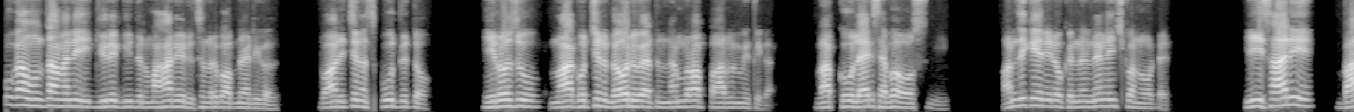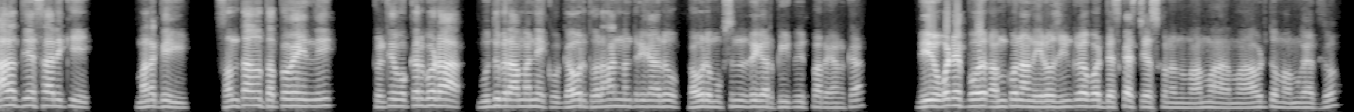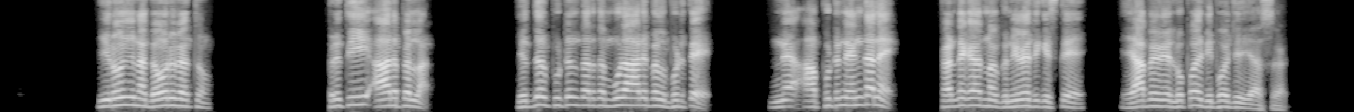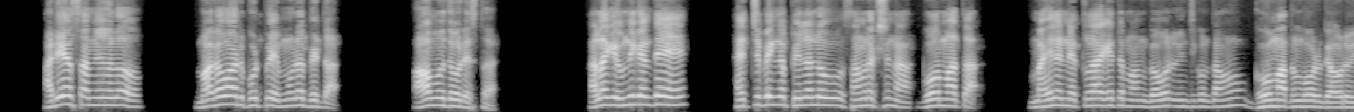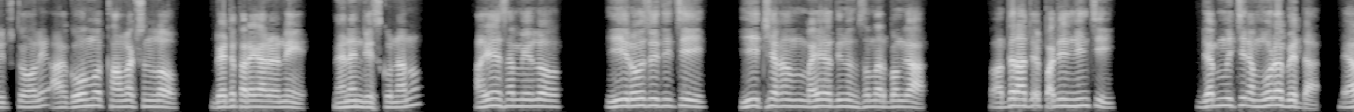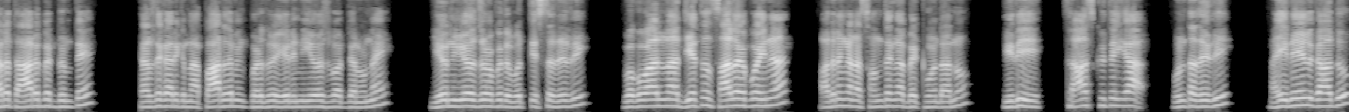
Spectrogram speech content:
ఎక్కువగా ఉంటామని గిరిగీతున్న మహానీయుడు చంద్రబాబు నాయుడు గారు వారిచ్చిన స్ఫూర్తితో ఈరోజు మాకు వచ్చిన గౌరవేతన నెంబర్ ఆఫ్ పార్లమెంట్గా. నాకు టూ ల్యాక్స్ అబవ్ వస్తుంది. అందుకే నేను ఒక నిర్ణయించుకొని ఓటాను ఈసారి భారతదేశానికి మనకి సంతానం తక్కువైంది. ప్రతి ఒక్కరు కూడా ముందుకు రామని గౌరవ ప్రధానమంత్రి గారు గౌరవ ముఖ్యమంత్రి గారు పీపిస్తారు కనుక నేను ఒకటే పో అనుకున్నాను. ఈరోజు ఇంట్లో కూడా డిస్కస్ చేసుకున్నాను మా అమ్మ మా ఆవిడతో మా అమ్మగారితో. ఈరోజు నా గౌరవేత్తం ప్రతి ఆడపిల్ల. ఇద్దరు పుట్టిన తర్వాత మూడు ఆడపిల్లలు పుడితే ఆ పుట్టిన వెంటనే తండ్రి గారు నాకు నివేదిక ఇస్తే యాభై వేల రూపాయలు డిపాజిట్ చేస్తాడు అదే సమయంలో మగవాడు పుట్టిపోయి మూడో బిడ్డ ఆవు తోడిస్తారు అలాగే ఎందుకంటే హెచ్చబింగ పిల్లలు సంరక్షణ గోమాత మహిళని ఎట్లాగైతే మనం గౌరవించుకుంటామో గోమాతను కూడా గౌరవించుకోవాలి. ఆ గోమాత సంరక్షణలో బిడ్డ పెరగాలని నిర్ణయం తీసుకున్నాను. అదే సమయంలో ఈ రోజు తెచ్చి ఈ క్షణం మహిళ దినం సందర్భంగా అర్ధరాత్రి పది నుంచి జన్మిచ్చిన మూడో బిడ్డ ఎవరైతే ఆడబిడ్డ ఉంటే హెల్త్ గారికి నా పార్లమెంట్ పరిధిలో ఏడు నియోజకవర్గాలు ఉన్నాయి. ఏడు నియోజకవర్గం వర్తిస్తుంది అది ఒకవేళ నా జీతం సాగకపోయినా అదనంగా నా సొంతంగా పెట్టుకుంటాను. ఇది సాంస్కృతిగా ఉంటుంది ఇది. ఐదేళ్ళు కాదు.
